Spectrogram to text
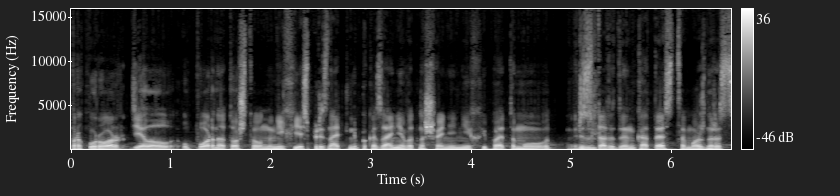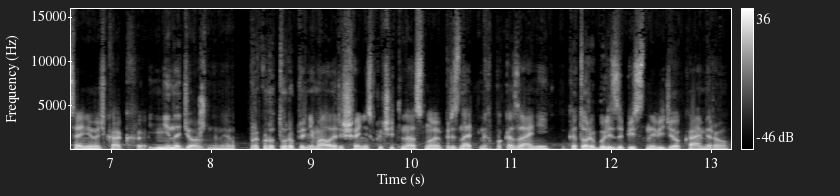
прокурор делал упор на то, что у них есть признательные показания в отношении них, и поэтому результаты ДНК-теста можно расценивать как ненадежными. Прокуратура прокуратура принимала решение исключительно на основе признательных показаний, которые были записаны на видеокамеру.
